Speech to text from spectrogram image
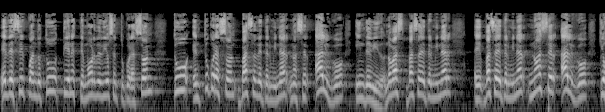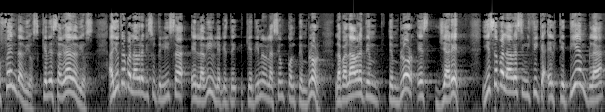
Es decir, cuando tú tienes temor de Dios en tu corazón, tú en tu corazón vas a determinar no hacer algo indebido, no vas, vas a determinar eh, vas a determinar no hacer algo que ofenda a Dios, que desagrade a Dios. Hay otra palabra que se utiliza en la Biblia que, que tiene relación con temblor. La palabra temblor es yaret. Y esa palabra significa el que tiembla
